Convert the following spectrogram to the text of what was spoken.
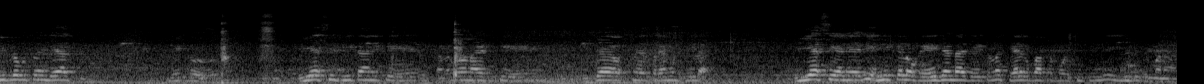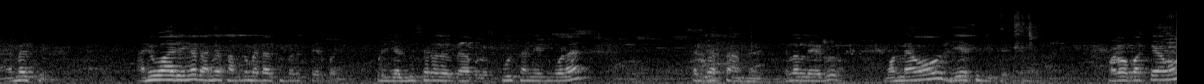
ఈ ప్రభుత్వం చేయాల్సింది? మీకు బీఎస్సీ తీయటానికి చంద్రబాబు నాయుడికి విద్యా వ్యవస్థ మీద ప్రేమ జిల్లా బీఎస్సీ అనేది ఎన్నికల్లో ఒక ఏజెండా చేయడంలో కీలక పాత్ర పోషించింది ఇది మన ఎమ్మెల్సీ అనివార్యంగా దాని మీద సంతకం పెట్టాల్సిన పరిస్థితి ఏర్పడింది. ఇప్పుడు ఈ ఎల్బిసెరల్ పేపర్లో స్కూల్స్ అన్నిటిని కూడా కలిపేస్తా అంటారు పిల్లలు లేరు. మొన్నేమో డిఎస్సి తీసేది మరో పక్కేమో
